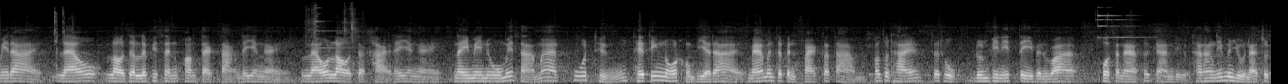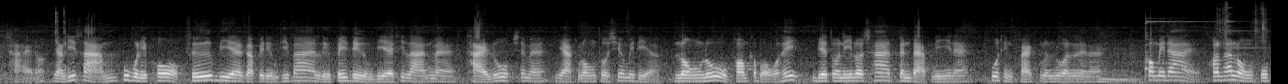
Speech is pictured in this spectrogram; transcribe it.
ไม่ได้แล้วเราจะ represent ความแตกต่างได้ยังไง แล้วเราจะขายได้ยังไง ในเมนูไม่สามารถพูดถึง tasting note ของเบียร์ได้ แม้มันจะเป็นแฟกต์ก็ตาม เพราะสุดท้ายจะถูกดุลพินิจตีเป็นว่าโฆษณาเพื่อการดื่มทั้งๆที่มันอยู่ณจุดขายเนาะอย่างที่ 3 ผู้บริโภค ซื้อเบียร์กลับไปดื่มที่บ้านหรือไปดื่มเบียร์ที่ร้านมาถ่ายรูปใช่ไหมอยากลงโซเชียลมีเดียลงรูปพร้อมกับบอกว่าเฮ้ยเบียร์ตัวนี้รสชาติเป็นแบบนี้นะพูดถึงแฟกต์ล้วนๆเลยนะอืมก็ไม่ได้ เพราะถ้าลงปุ๊บ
